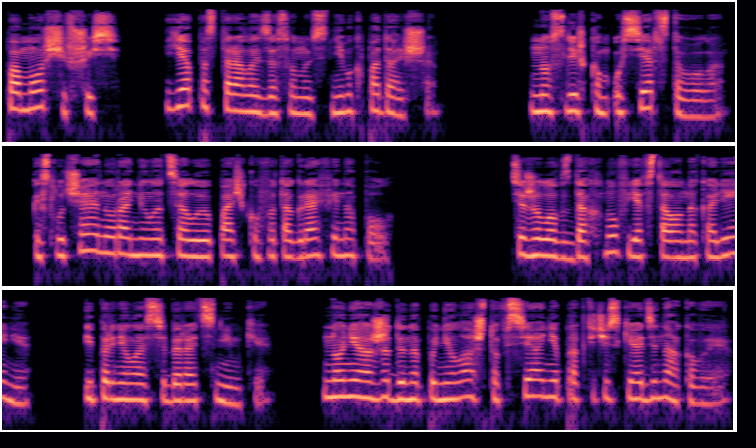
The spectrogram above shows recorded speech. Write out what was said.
Поморщившись, я постаралась засунуть снимок подальше, но слишком усердствовала и случайно уронила целую пачку фотографий на пол. Тяжело вздохнув, я встала на колени и принялась собирать снимки, но неожиданно поняла, что все они практически одинаковые.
